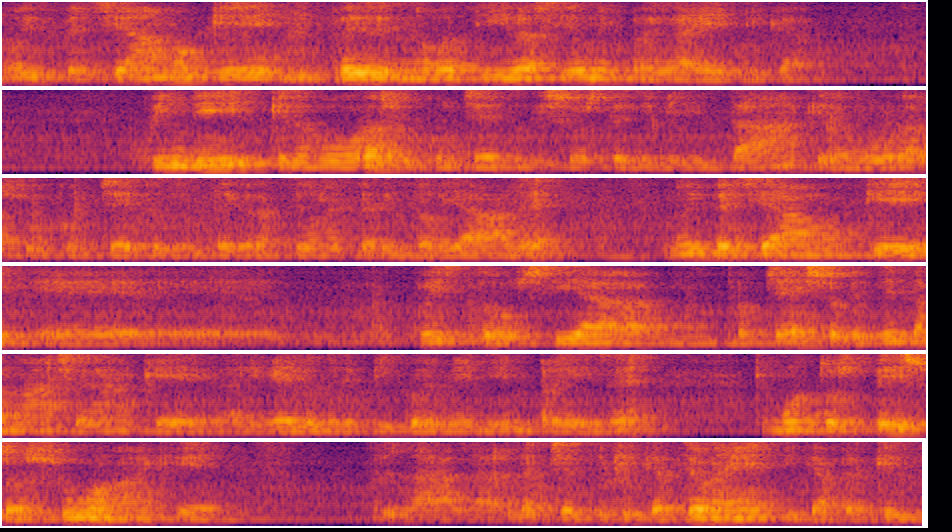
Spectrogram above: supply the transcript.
Noi pensiamo che l'impresa innovativa sia un'impresa etica, quindi che lavora sul concetto di sostenibilità, che lavora sul concetto di integrazione territoriale. Noi pensiamo che eh, questo sia un processo che debba nascere anche a livello delle piccole e medie imprese, che molto spesso assumono anche la, la, la, certificazione etica perché il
